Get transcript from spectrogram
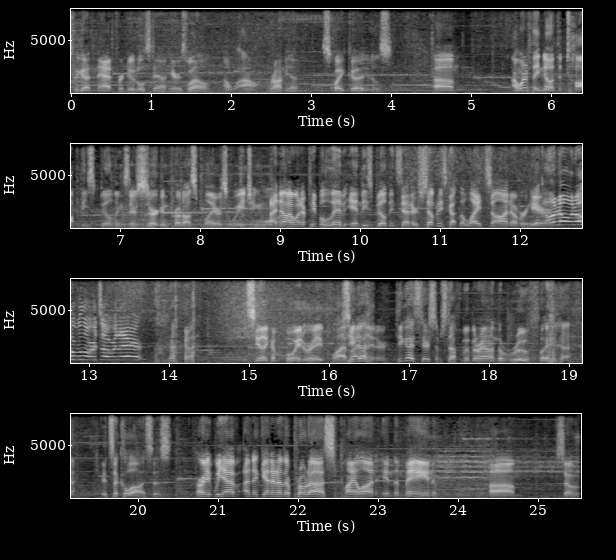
So we got an ad for noodles down here as well. Oh wow, Ramyun. It's quite good. Noodles. Um, I wonder if they know at the top of these buildings there's Zerg and Protoss players waging war. I know. I wonder if people live in these building centers. Somebody's got the lights on over here. Oh no, an Overlord's over there. see like a void ray fly Do you, by guys, later. do you guys hear some stuff moving around on the roof? Like, it's a Colossus. All right, we have, and again, another Protoss pylon in the main. Um, so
